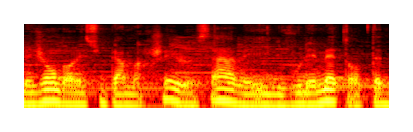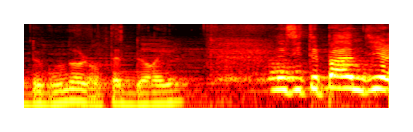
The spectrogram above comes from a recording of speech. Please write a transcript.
les gens dans les supermarchés le savent et ils vous les mettent en tête de gondole, en tête de rayon. N'hésitez pas à me dire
